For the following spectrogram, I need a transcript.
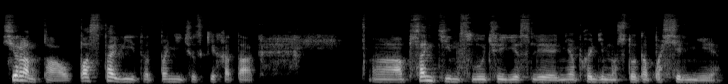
сирантал, паставит от панических атак, Апсантин в случае, если необходимо что-то посильнее.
